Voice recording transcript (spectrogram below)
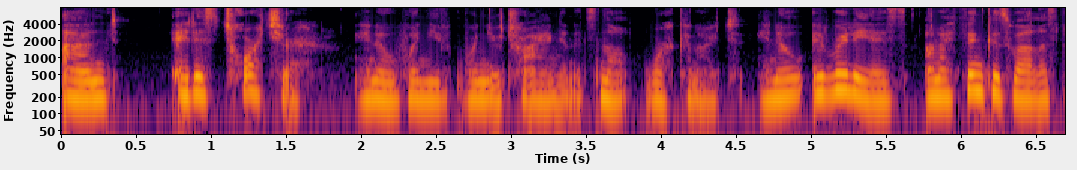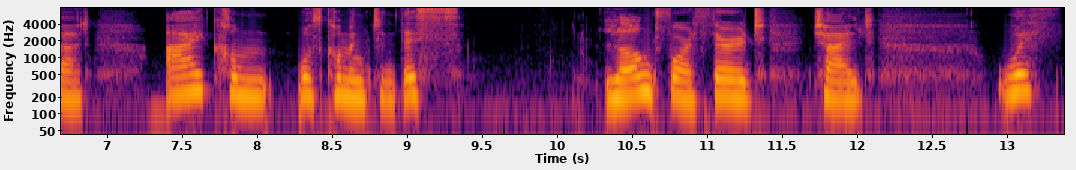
and it is torture. You know, when you when you're trying and it's not working out. You know, it really is. And I think as well as that, I come was coming to this longed for third child with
